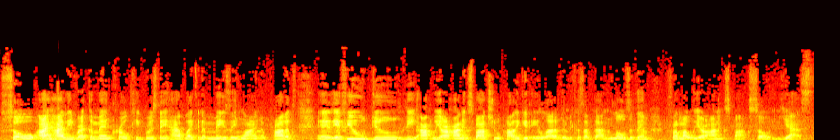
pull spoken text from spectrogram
So I highly recommend Curl Keepers. They have like an amazing line of products. And if you do the We Are Onyx box, you will probably get a lot of them because I've gotten loads of them from my We Are Onyx box. So yes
